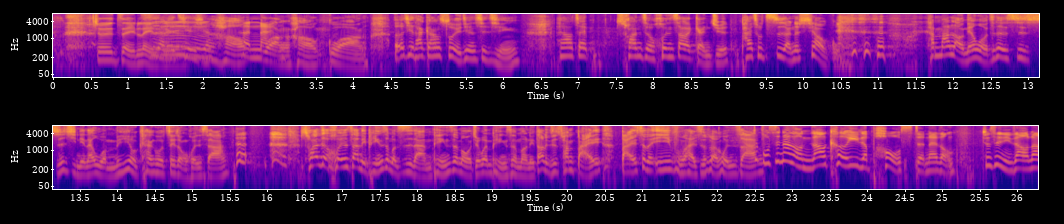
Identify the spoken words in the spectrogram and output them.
就是这一类的。自然的界限好广，好广。而且他刚刚说一件事情，他要在穿着婚纱的感觉拍出自然的效果。他妈老娘，我真的是十几年来我没有看过这种婚纱。穿着婚纱，你凭什么自然？凭什么？我就问凭什么？你到底是穿白白色的衣服，还是穿婚纱？就不是那种你知道刻意的 pose 的那种，就是你知道那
